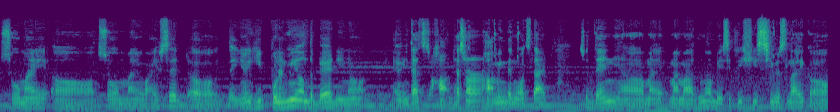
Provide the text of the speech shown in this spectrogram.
So my uh, so my wife said uh, that, you know he pulled me on the bed you know. I mean that's har- that's not harming then what's that? So then uh, my my mother basically she she was like, uh,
